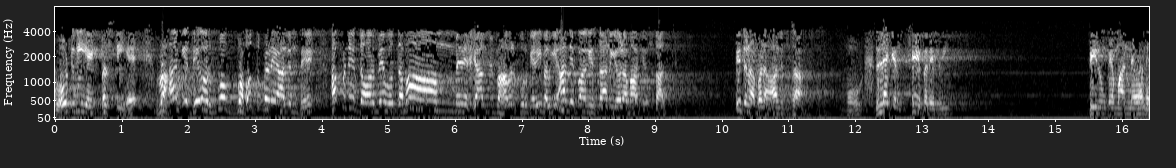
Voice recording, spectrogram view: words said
گھوٹوی ایک بستی ہے۔ وہاں کے تھے اور وہ بہت بڑے عالم تھے۔ اپنے دور میں وہ تمام میرے خیال میں بہاول پور کے نہیں، بلکہ آدھے پاکستان کے علماء کے استاد تھے۔ اتنا بڑا عالم تھا لیکن تھے بڑے پیروں کے ماننے والے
